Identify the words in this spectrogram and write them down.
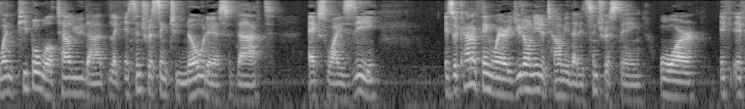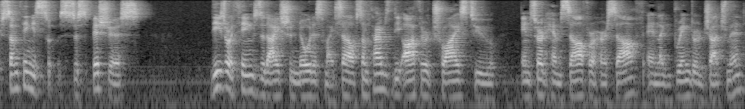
When people will tell you that like it's interesting to notice that xyz is the kind of thing where you don't need to tell me that it's interesting or if, if something is su- suspicious these are things that i should notice myself. Sometimes the author tries to insert himself or herself and like bring their judgment.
